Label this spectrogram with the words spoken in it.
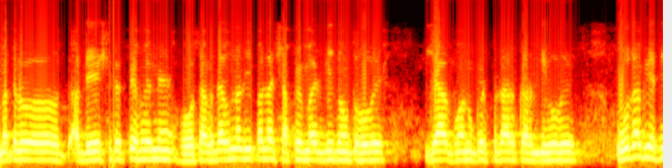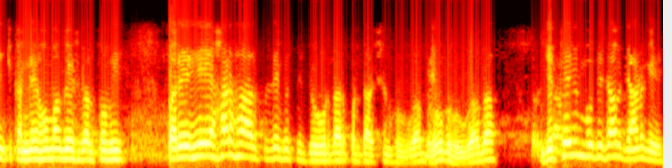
ਮਤਲਬ ਆਦੇਸ਼ ਦਿੱਤੇ ਹੋਏ ਨੇ। ਹੋ ਸਕਦਾ ਉਹਨਾਂ ਦੀ ਪਹਿਲਾਂ ਛਾਪੇਮਾਰੀ ਦੀ ਜੌਂਤ ਹੋਵੇ। ਜਾਂ ਅਗਵਾਂ ਨੂੰ ਗ੍ਰਿਫਤਾਰ ਕਰਨ ਦੀ ਹੋਵੇ ਉਹਦਾ ਵੀ ਅਸੀਂ ਚੁਕੰਨੇ ਹੋਵਾਂਗੇ ਇਸ ਗੱਲ ਤੋਂ ਵੀ। ਪਰ ਇਹ ਹਰ ਹਾਲਤ ਦੇ ਵਿੱਚ ਜ਼ੋਰਦਾਰ ਪ੍ਰਦਰਸ਼ਨ ਹੋਊਗਾ ਵਿਰੋਧ ਹੋਊਗਾ ਉਹਦਾ। ਜਿੱਥੇ ਵੀ ਮੋਦੀ ਸਾਹਿਬ ਜਾਣਗੇ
